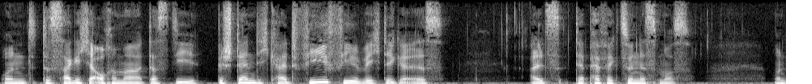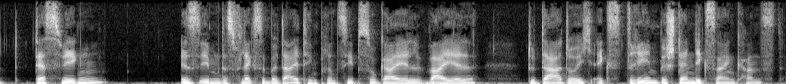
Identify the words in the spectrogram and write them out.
Und das sage ich ja auch immer, dass die Beständigkeit viel, viel wichtiger ist als der Perfektionismus. Und deswegen ist eben das Flexible Dieting Prinzip so geil, weil du dadurch extrem beständig sein kannst.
